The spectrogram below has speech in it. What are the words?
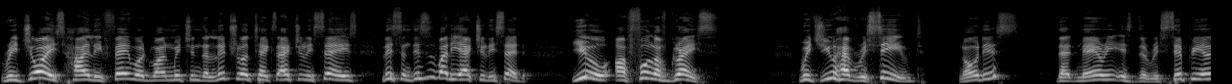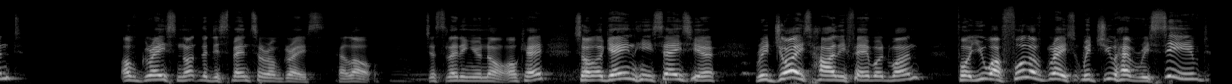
Rejoice, highly favored one, which in the literal text actually says, Listen, this is what he actually said. You are full of grace, which you have received. Notice that Mary is the recipient of grace, not the dispenser of grace. Hello. Just letting you know, okay? So again, he says here, Rejoice, highly favored one, for you are full of grace, which you have received.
